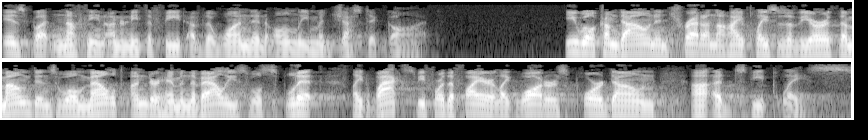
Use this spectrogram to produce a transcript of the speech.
is but nothing underneath the feet of the one and only majestic God. He will come down and tread on the high places of the earth. The mountains will melt under him and the valleys will split like wax before the fire, like waters poured down uh, a steep place.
